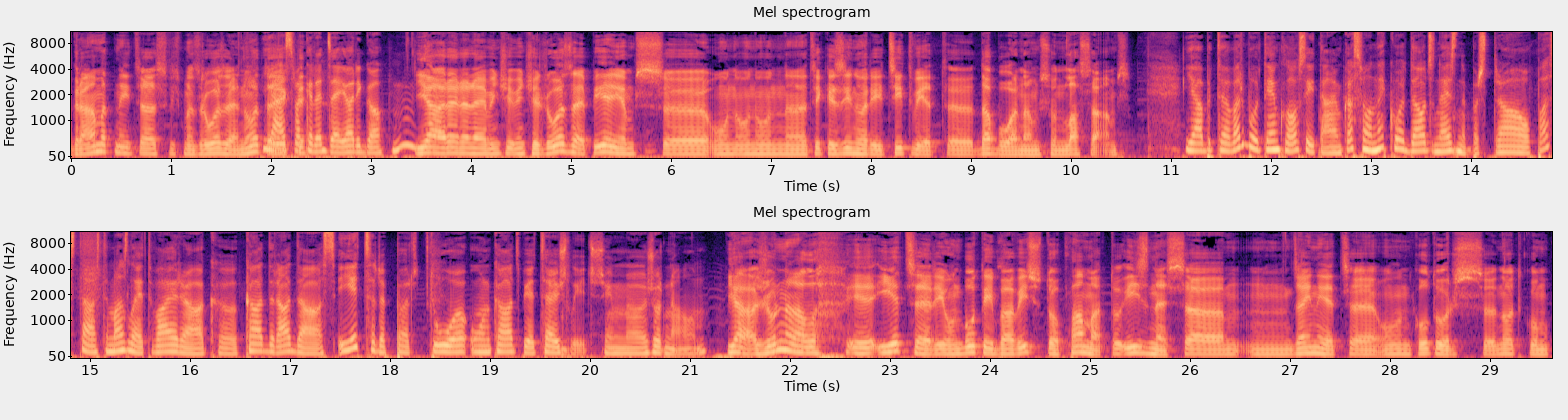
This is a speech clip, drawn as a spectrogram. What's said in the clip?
grāmatnīcās, vismaz rozē noteikti. Jā, es vakar redzēju Origo. Mm. Jā, re, re, re, viņš, ir- viņš ir rozē pieejams, uh, un, un, un uh, cik es zinu, arī citviet uh, dabonams un lasāms. Jā, bet varbūt tiem klausītājiem, kas vēl neko daudz nezina par strāvu, pastāsti mazliet vairāk, kad radās iecerē par to un kāds bija ceļš līdz šim žurnālam. Jā, žurnāla e, ieceri un būtībā visu to pamatu iznesa mm, dziniece un kultūras notikumu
